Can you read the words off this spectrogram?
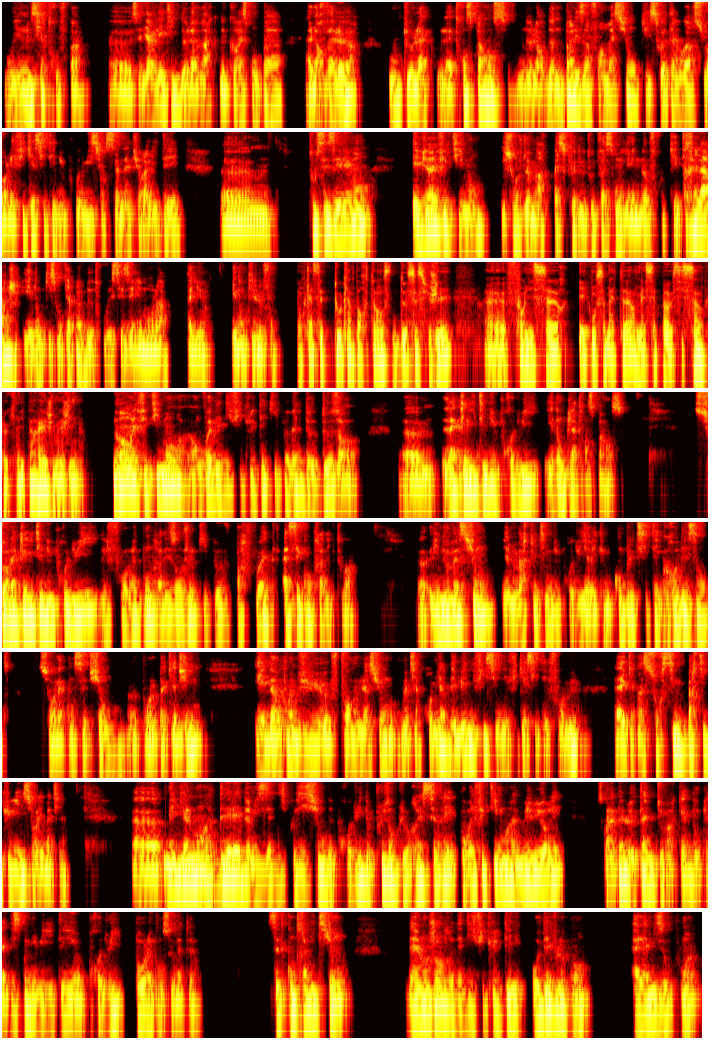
où ils ne s'y retrouvent pas, euh, c'est-à-dire l'éthique de la marque ne correspond pas à leurs valeurs, ou que la, transparence ne leur donne pas les informations qu'ils souhaitent avoir sur l'efficacité du produit, sur sa naturalité, euh, tous ces éléments, eh bien, effectivement, ils changent de marque parce que de toute façon, il y a une offre qui est très large et donc ils sont capables de trouver ces éléments-là ailleurs. Et donc, ils le font. Donc là, c'est toute l'importance de ce sujet, euh, fournisseurs et consommateurs, mais c'est pas aussi simple qu'il n'y paraît, j'imagine. Non, effectivement, on voit des difficultés qui peuvent être de deux ordres. Euh, la qualité du produit et donc la transparence. Sur la qualité du produit, il faut répondre à des enjeux qui peuvent parfois être assez contradictoires. Euh, l'innovation et le marketing du produit avec une complexité grandissante sur la conception euh, pour le packaging et d'un point de vue formulation, donc matière première, des bénéfices et une efficacité formule avec un sourcing particulier sur les matières. Euh, mais également un délai de mise à disposition des produits de plus en plus resserré pour effectivement améliorer ce qu'on appelle le time to market, donc la disponibilité euh, produit pour le consommateur. Cette contradiction ben, engendre des difficultés au développement, à la mise au point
